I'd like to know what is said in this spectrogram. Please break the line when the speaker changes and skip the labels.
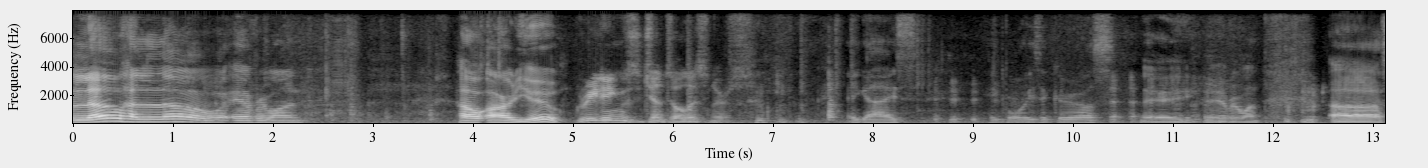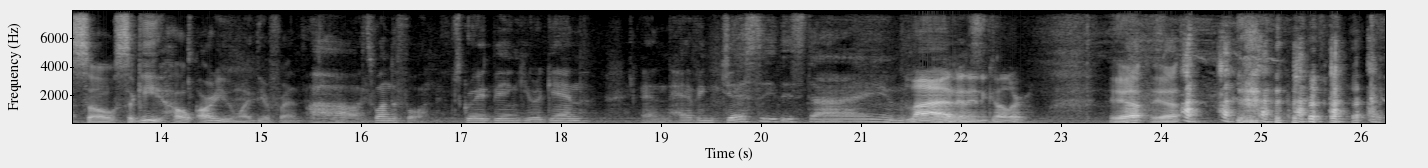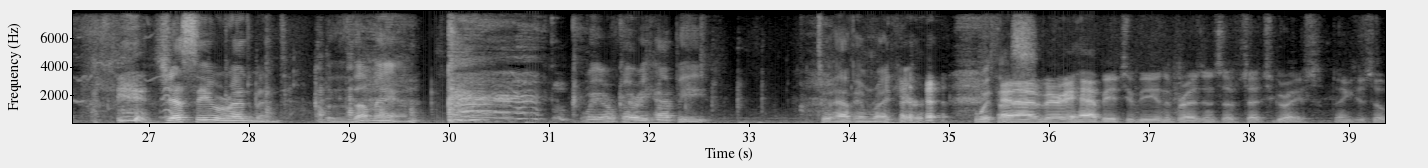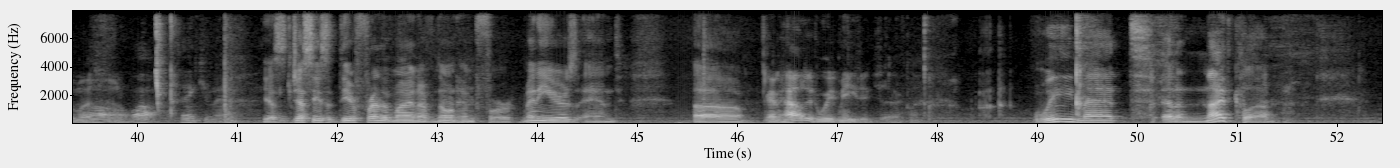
Hello, hello, everyone. How are you?
Greetings, gentle listeners.
Hey guys, hey boys and girls.
Hey, hey, everyone. Uh, so, Sagy, how are you, my dear friend?
Ah, it's wonderful. It's great being here again and having Jesse this time.
Live and
Yes.
in color.
Yeah, yeah. Jesse Redmond, the man. We are very happy to have him right here with us. And.
I'm very happy to be in the presence of such grace. Thank you so much.
Oh wow, thank you, man.
Yes, Jesse is a dear friend of mine. I've known him for many years, and um,
And how did we meet exactly?
we met at a nightclub.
